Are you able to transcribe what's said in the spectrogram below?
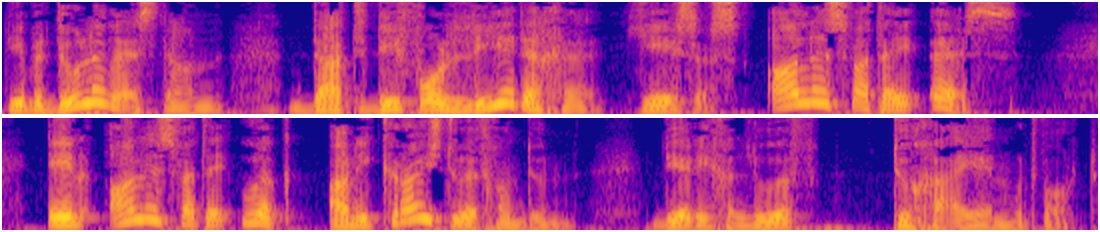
Die bedoeling is dan dat die volledige Jesus, alles wat hy is en alles wat hy ook aan die kruis dood gaan doen, deur die geloof toegeëien moet word.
